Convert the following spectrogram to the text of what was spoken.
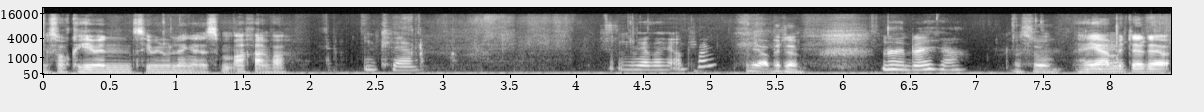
Ist okay, wenn 10 Minuten länger ist. Mach einfach. Okay. Wer soll ich anfangen? Ja, bitte. Nein, welcher? Achso. Hey, ja, mit der der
